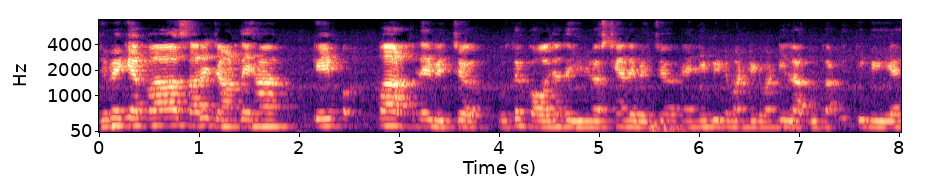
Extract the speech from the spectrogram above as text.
ਜਿਵੇਂ ਕਿ ਆਪਾਂ ਸਾਰੇ ਜਾਣਦੇ ਹਾਂ ਕਿ ਭ- ਭਾਰਤ ਦੇ ਵਿੱਚ, ਉਸਦੇ ਕਾਲਜਾਂ ਤੇ ਯੂਨੀਵਰਸਿਟੀਆਂ ਦੇ ਵਿੱਚ NEP 2020 ਲਾਗੂ ਕਰ ਦਿੱਤੀ ਗਈ ਹੈ।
